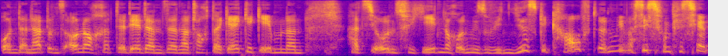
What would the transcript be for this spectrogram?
Und dann hat uns auch noch, hat der, der dann seiner Tochter Geld gegeben und dann hat sie uns für jeden noch irgendwie Souvenirs gekauft, irgendwie, was ich so ein bisschen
